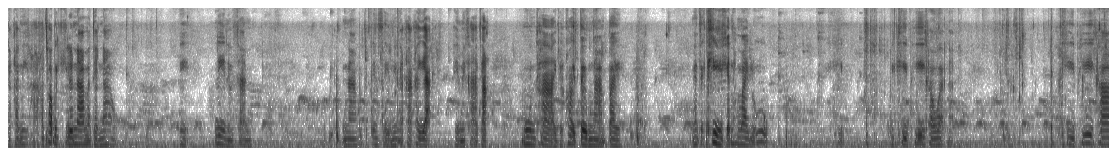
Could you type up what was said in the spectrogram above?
นะคะ นี่ค่ะ เขาชอบไปกินแล้วน้ำมันจะเน่า นี่นี่เหมือนกัน น้ำก็จะเป็นสีนี้นะคะ ขยะเห็นไหมคะจากมูลถ่ายเดี๋ยวค่อยเติมน้ำไปน่าจะขี่กันทำไมลูกขี่ไปขี่พี่เขาอะนะขี่พี่เขา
